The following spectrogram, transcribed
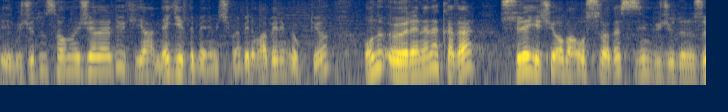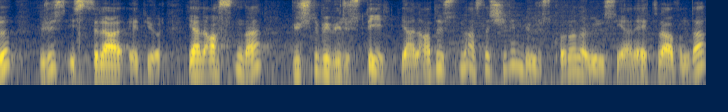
E, vücudun savunma hücreleri diyor ki ya ne girdi benim içime benim haberim yok diyor. Onu öğrenene kadar süre geçiyor ama o sırada sizin vücudunuzu virüs istila ediyor. Yani aslında güçlü bir virüs değil. Yani adı üstünde aslında şirin bir virüs, koronavirüsü yani etrafında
